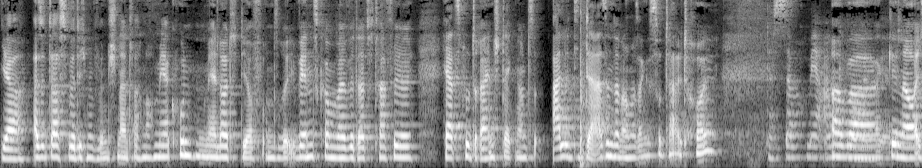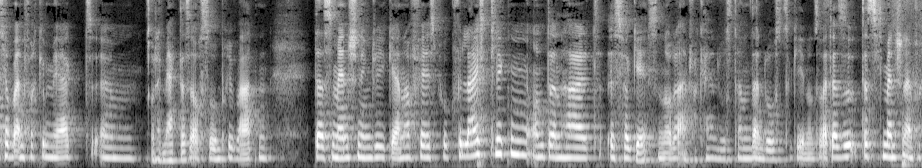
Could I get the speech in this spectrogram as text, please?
ja, also das würde ich mir wünschen. Einfach noch mehr Kunden, mehr Leute, die auf unsere Events kommen, weil wir da total viel Herzblut reinstecken und alle, die da sind, dann auch mal sagen, ist total toll. Das ist einfach mehr Aber wird. genau, ich habe einfach gemerkt, ähm, oder merkt das auch so im Privaten, dass Menschen irgendwie gerne auf Facebook vielleicht klicken und dann halt es vergessen oder einfach keine Lust haben, dann loszugehen und so weiter. Also, dass sich Menschen einfach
